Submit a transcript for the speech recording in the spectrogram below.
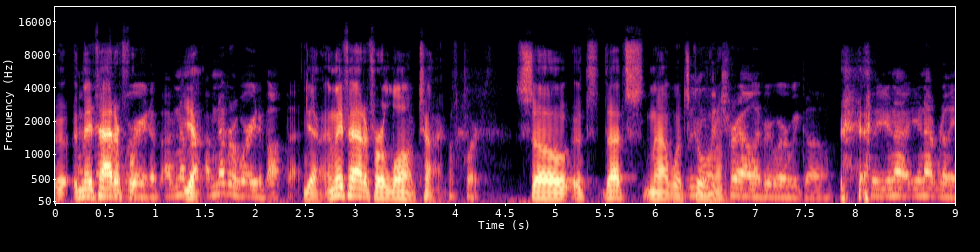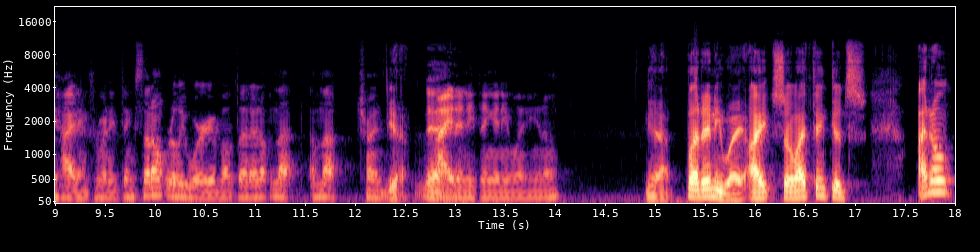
and I'm they've had it for worried ab- I've never, yeah. I'm never worried about that. yeah, and they've had it for a long time. Of course. So it's that's not what's We going leave a on. trail everywhere we go, so you're not you're not really hiding from anything. So I don't really worry about that. I don't, I'm not I'm not trying to Yeah. Yeah. hide anything anyway. You know. Yeah, but anyway, I so I think it's I don't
